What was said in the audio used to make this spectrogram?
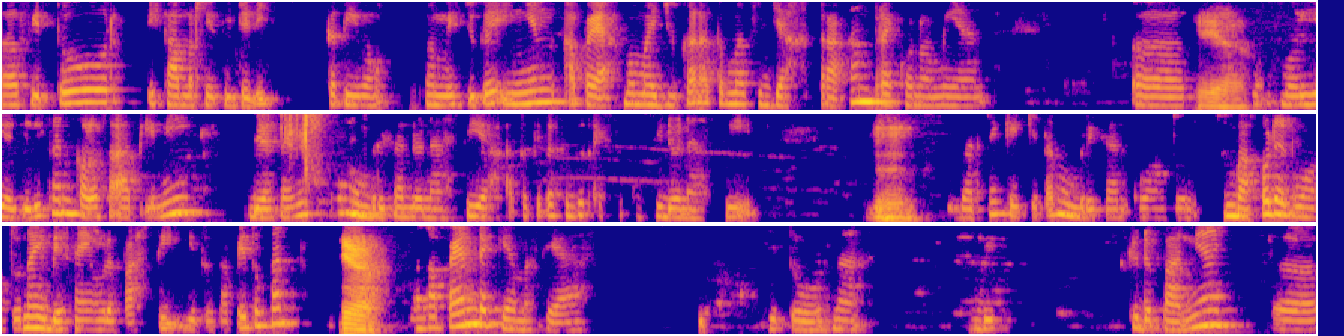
uh, fitur e-commerce itu. Jadi ketika ngemis juga ingin apa ya memajukan atau mesejahterakan perekonomian uh, yeah. mulia. Jadi kan kalau saat ini biasanya kita memberikan donasi ya atau kita sebut eksekusi donasi. Hmm. Berarti kayak kita memberikan uang tun sembako dan uang tunai biasanya yang udah pasti gitu. Tapi itu kan yeah. jangka pendek ya mas ya. Gitu. Nah di ke depannya uh,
